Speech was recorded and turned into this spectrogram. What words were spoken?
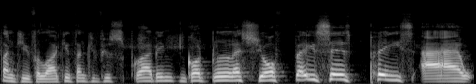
Thank you for liking. Thank you for subscribing. God bless your faces. Peace out.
